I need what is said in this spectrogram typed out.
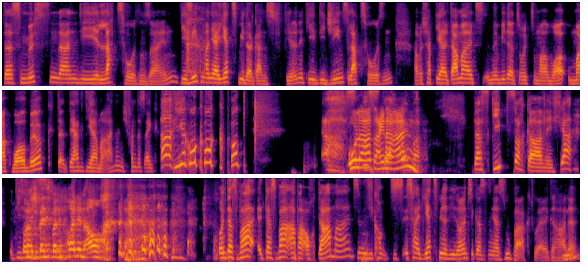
Das müssten dann die Latzhosen sein. Die sieht man ja jetzt wieder ganz viel, ne? die, die Jeans-Latzhosen. Aber ich habe die halt damals ne, wieder zurück zu Mark Wahlberg. Der, der hatte die ja mal an und ich fand das eigentlich. Ach, hier, guck, guck, guck. Ach, Ola hat ist eine doch an. einfach- Das gibt's doch gar nicht. Ja, die, Und ich weiß meine Freundin auch. Und das war, das war aber auch damals, die kommt, das ist halt jetzt wieder, die 90er sind ja super aktuell gerade, Mhm.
